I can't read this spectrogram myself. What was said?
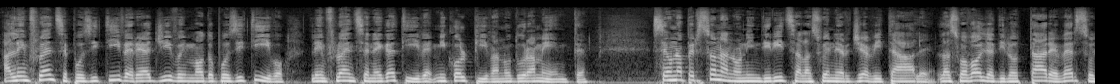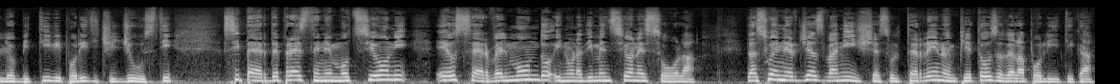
Alle influenze positive reagivo in modo positivo, le influenze negative mi colpivano duramente. Se una persona non indirizza la sua energia vitale, la sua voglia di lottare verso gli obiettivi politici giusti, si perde presto in emozioni e osserva il mondo in una dimensione sola, la sua energia svanisce sul terreno impietoso della politica.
